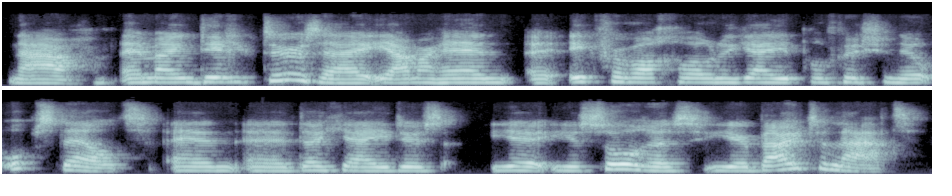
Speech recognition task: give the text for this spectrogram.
Nou, en mijn directeur zei: Ja, maar Hen, ik verwacht gewoon dat jij je professioneel opstelt. En dat jij dus je, je sores hier buiten laat.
